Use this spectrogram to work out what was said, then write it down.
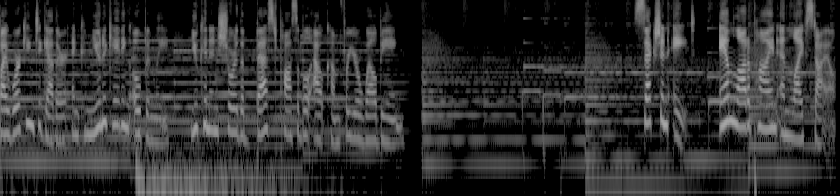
By working together and communicating openly, you can ensure the best possible outcome for your well-being. Section 8. Amlodipine and Lifestyle.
